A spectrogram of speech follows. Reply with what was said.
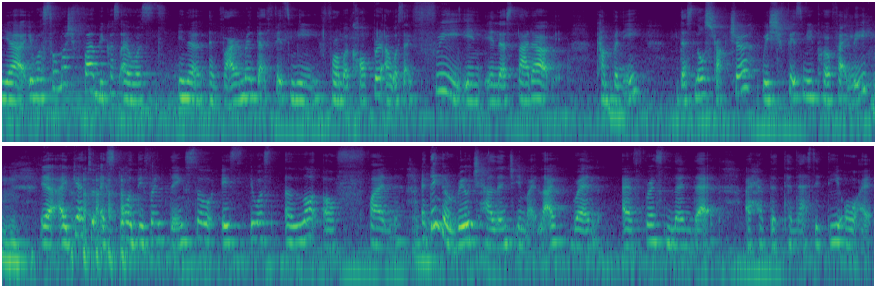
Yeah, it was so much fun because I was in an environment that fits me. From a corporate, I was like free in, in a startup company. There's no structure, which fits me perfectly. Mhm. Yeah, I get to explore different things. So it's, it was a lot of fun. I think the real challenge in my life when I first learned that I have the tenacity or I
